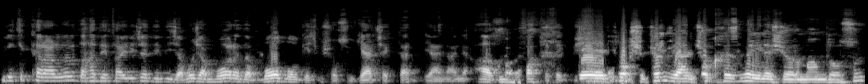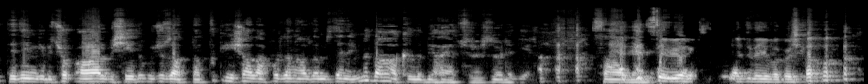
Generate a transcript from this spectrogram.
politik kararları daha detaylıca dinleyeceğim. Hocam bu arada bol bol geçmiş olsun gerçekten. Yani hani az ufak tefek bir şey. Ee, çok şükür yani çok hızlı iyileşiyorum hamdolsun. Dediğim gibi çok ağır bir şeydi ucuz atlattık. İnşallah buradan aldığımız deneyimle daha akıllı bir hayat süreriz öyle diyelim. Sağ olun. Seviyorum. Kendine iyi bak hocam.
